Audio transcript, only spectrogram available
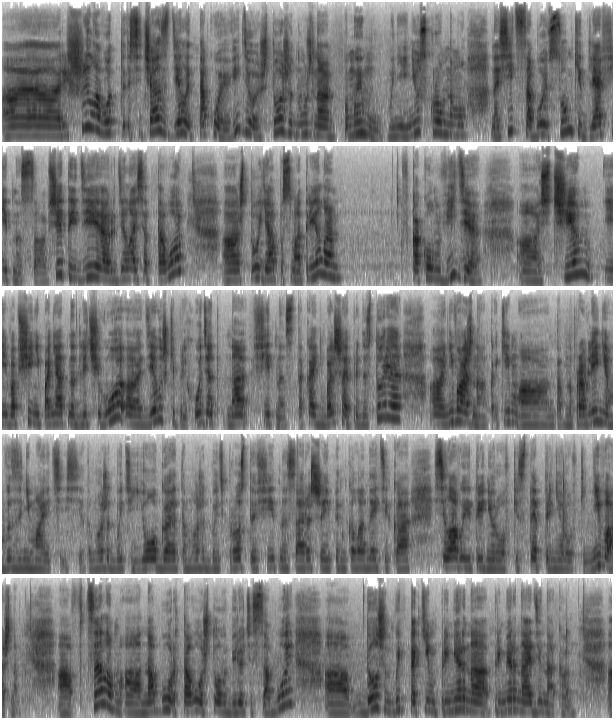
А, решила вот сейчас сделать такое видео, что же нужно, по моему мнению скромному, носить с собой в сумке для фитнеса. Вообще эта идея родилась от того, а, что я посмотрела, в каком виде а, с чем и вообще непонятно для чего а, девушки приходят на фитнес. Такая небольшая предыстория. А, неважно, каким там, направлением вы занимаетесь. Это может быть йога, это может быть просто фитнес, аэрошейпинг, колонетика, силовые тренировки, степ-тренировки. Неважно. В целом набор того, что вы берете с собой, должен быть таким примерно, примерно одинаковым.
